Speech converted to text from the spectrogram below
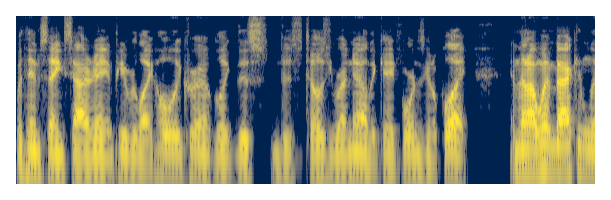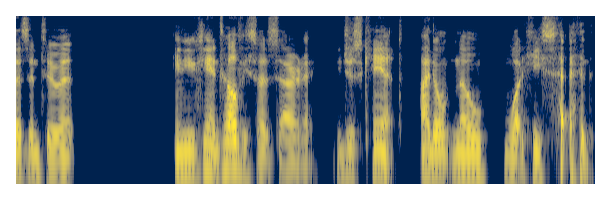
with him saying Saturday and people were like, Holy crap, like this this tells you right now that Cade Fortin's gonna play. And then I went back and listened to it and you can't tell if he says Saturday. You just can't. I don't know what he said.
